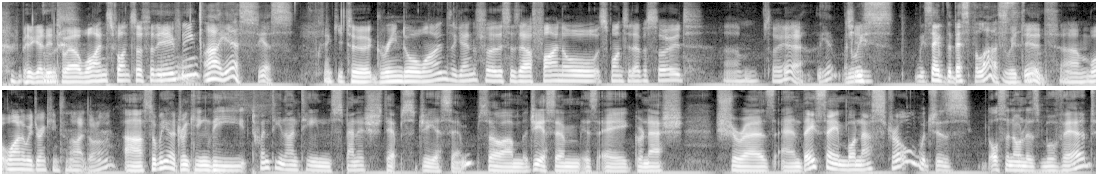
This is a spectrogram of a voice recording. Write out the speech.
better get into our wine sponsor for the evening. Ah, yes, yes. Thank you to Green Door Wines again for this is our final sponsored episode. Um, so yeah, Yep. And we Cheers. s- we saved the best for last. we did. Um, what wine are we drinking tonight, Donovan? Uh, so we are drinking the 2019 Spanish Steps GSM. So um, the GSM is a Grenache Shiraz, and they say Monastrell, which is also known as Mourvèdre.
